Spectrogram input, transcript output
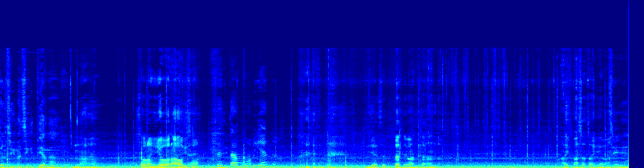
Ya se el, chiquitilla, nada. No, solo han llorado, hizo. Se, se está moviendo. Y ya se está levantando. Ahí pasa todavía, ¿va? Sí, ¿eh?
